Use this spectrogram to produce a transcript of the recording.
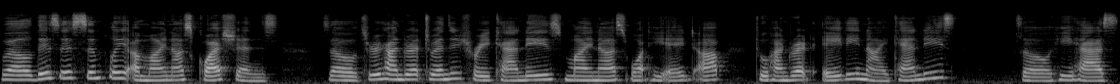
Well, this is simply a minus questions. So 323 candies minus what he ate up, 289 candies. So he has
